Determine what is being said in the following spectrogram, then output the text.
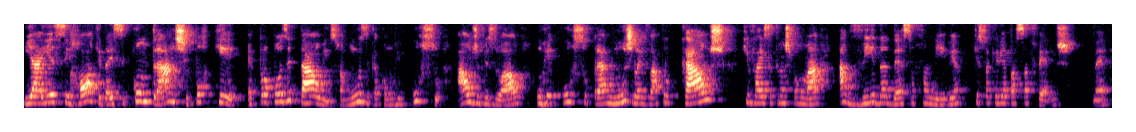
E aí esse rock dá esse contraste, porque é proposital isso, a música como recurso audiovisual, um recurso para nos levar para o caos que vai se transformar a vida dessa família que só queria passar férias, né?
